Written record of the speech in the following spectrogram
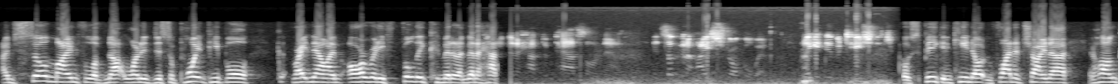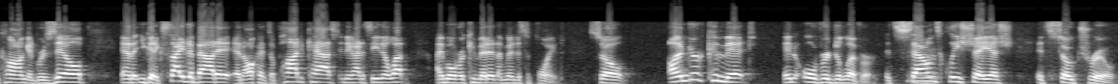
I'm so mindful of not wanting to disappoint people right now I'm already fully committed. I'm going to have, to have to pass on that. It's something that I struggle with. I get invitations. to go speak and keynote and fly to China and Hong Kong and Brazil, and you get excited about it and all kinds of podcasts, and you got to say, you know what? I'm overcommitted. I'm going to disappoint. So undercommit and over deliver. It sounds cliche-ish. It's so true.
